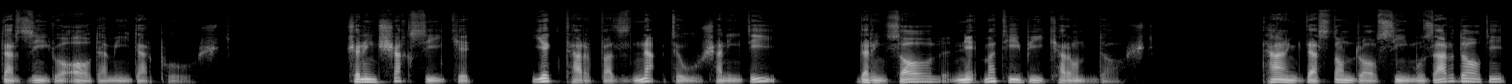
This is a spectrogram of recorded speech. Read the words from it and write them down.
در زیر و آدمی در پشت. چنین شخصی که یک طرف از نعت او شنیدی در این سال نعمتی بیکران داشت. تنگ دستان را سیم و زر دادی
